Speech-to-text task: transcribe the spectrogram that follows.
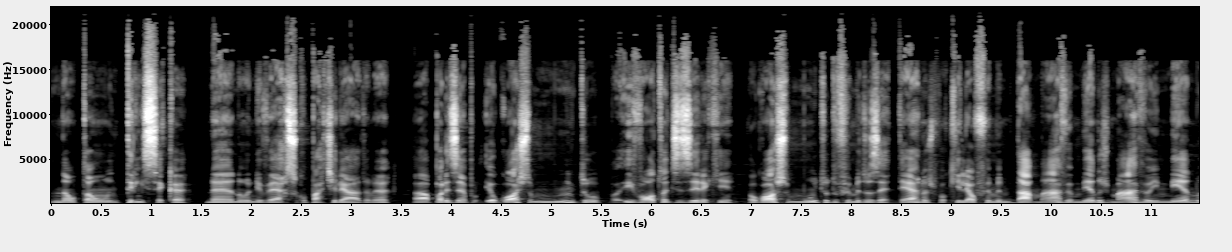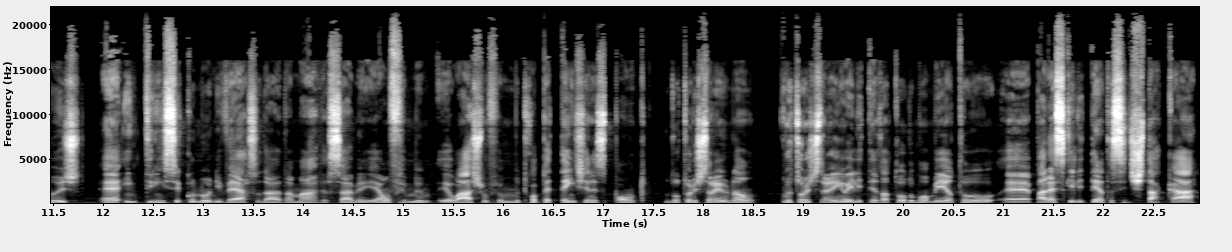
não tão intrínseca né, no universo compartilhado, né? Ah, por exemplo, eu gosto muito, e volto a dizer aqui, eu gosto muito do filme dos Eternos, porque ele é o filme da Marvel, menos Marvel e menos é, intrínseco no universo da, da Marvel, sabe? É um filme, eu acho um filme muito competente nesse ponto. O Doutor Estranho não. O Doutor Estranho, ele tenta a todo momento. é, parece que ele tenta se destacar,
